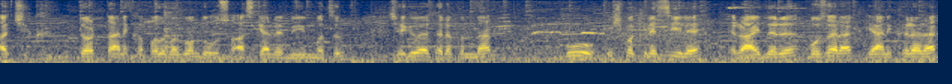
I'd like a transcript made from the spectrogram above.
açık, dört tane kapalı vagon dolusu asker ve mühimmatın Che Guevara tarafından bu iş makinesiyle rayları bozarak yani kırarak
